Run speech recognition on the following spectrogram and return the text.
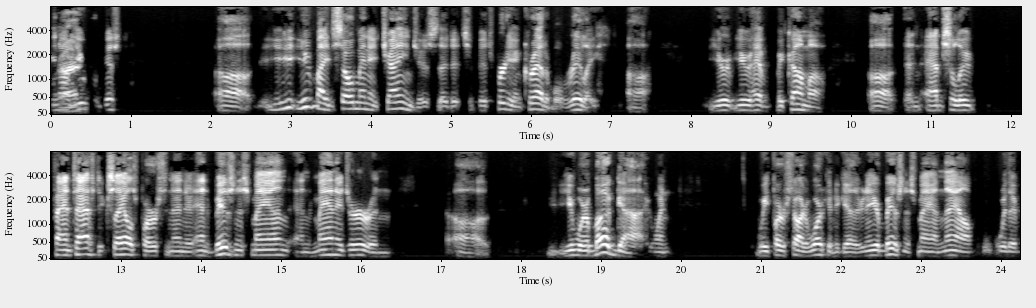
You know, right. you were just uh, you, you've made so many changes that it's it's pretty incredible, really. Uh, you you have become a uh, an absolute fantastic salesperson and and a businessman and manager, and uh, you were a bug guy when we first started working together. And you're a businessman now with a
